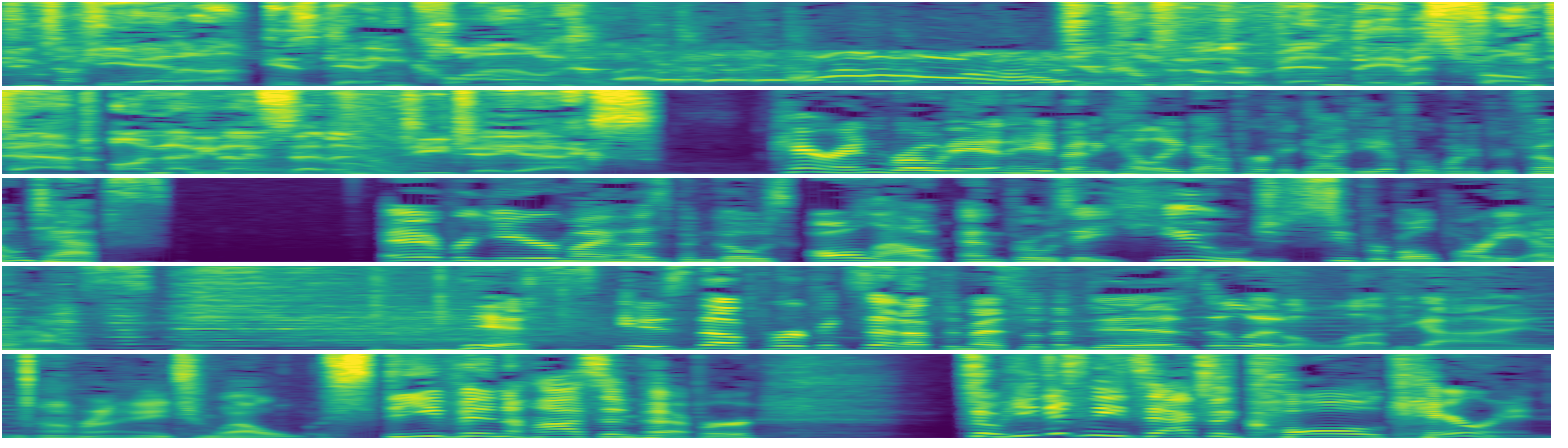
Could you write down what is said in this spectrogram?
Kentuckiana is getting clowned. Here comes another Ben Davis phone tap on 99.7 DJX. Karen wrote in, Hey, Ben and Kelly, got a perfect idea for one of your phone taps. Every year, my husband goes all out and throws a huge Super Bowl party at our house. This is the perfect setup to mess with them just a little. Love you guys. All right. Well, Steven Hassenpepper. So he just needs to actually call Karen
